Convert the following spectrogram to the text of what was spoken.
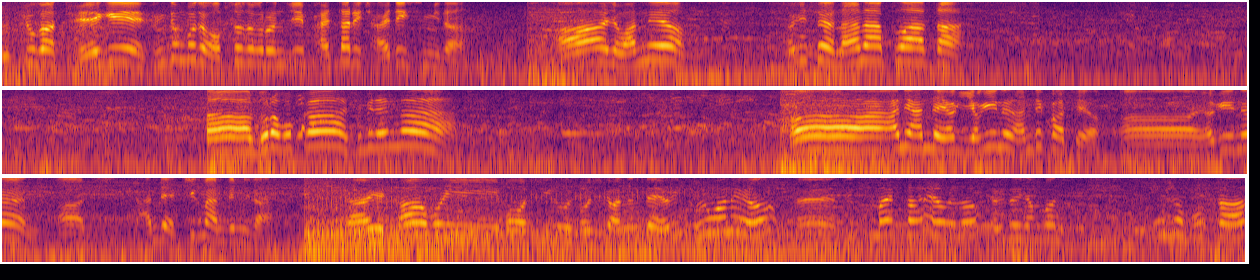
육교가 되게 횡단보도가 없어서 그런지 발달이 잘 돼 있습니다. 아, 이제 왔네요. 여기 있어요. 나나 플라자. 아 놀아볼까? 준비됐나? 어 아니 안돼 여기 여기는 안 될 것 같아요 어 여기는 어, 안돼 찍으면 안 됩니다 자 여기 카우보이 뭐 지금 멋지게 왔는데 여기 조용하네요 네, This is my style 그래서 여기서 한번 모셔볼까?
